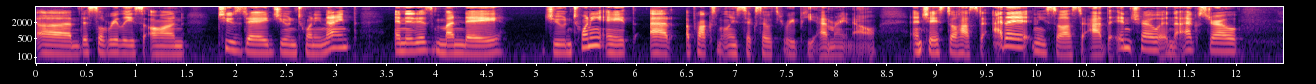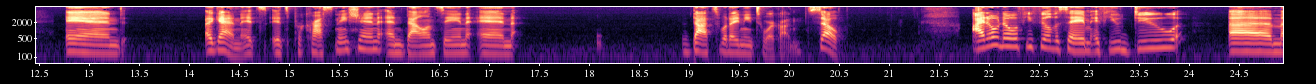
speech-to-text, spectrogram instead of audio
Um, this will release on Tuesday, June 29th, and it is Monday, June 28th at approximately 6:03 p.m. right now. And Chase still has to edit and he still has to add the intro and the extra. And again, it's it's procrastination and balancing and that's what I need to work on. So, I don't know if you feel the same. If you do um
